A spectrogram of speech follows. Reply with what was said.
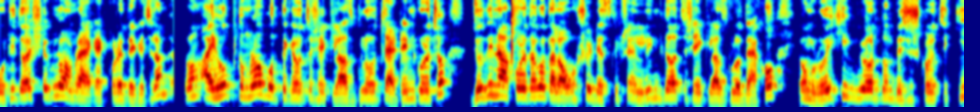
গঠিত হয় সেগুলো আমরা এক এক করে দেখেছিলাম এবং আই হোপ তোমরাও প্রত্যেকে হচ্ছে সেই ক্লাসগুলো হচ্ছে অ্যাটেন্ড করেছ। যদি না করে থাকো তাহলে অবশ্যই ডেসক্রিপশনে লিঙ্ক দেওয়া হচ্ছে সেই ক্লাসগুলো দেখো এবং রৈখিক বিবর্ধন বিশেষ করে হচ্ছে কি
